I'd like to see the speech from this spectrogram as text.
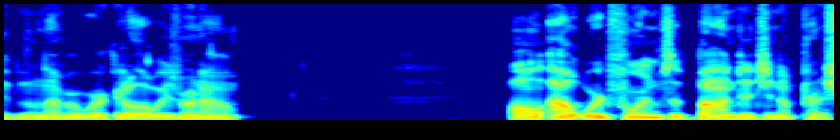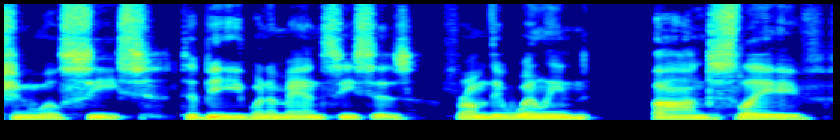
It'll never work, it'll always run out. All outward forms of bondage and oppression will cease to be when a man ceases from the willing bond slave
